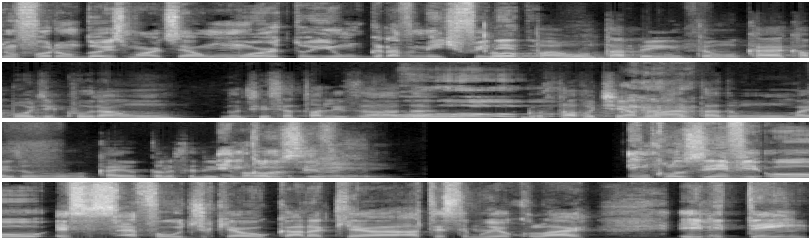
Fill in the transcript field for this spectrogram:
Não foram dois mortos, é um morto e um gravemente ferido. Opa, um tá bem então. O Caio acabou de curar um, notícia atualizada. O- Gustavo tinha matado um, mas o Caio trouxe ele de volta. Inclusive, inclusive o, esse Saffold, que é o cara que é a, a testemunha ocular, ele tem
